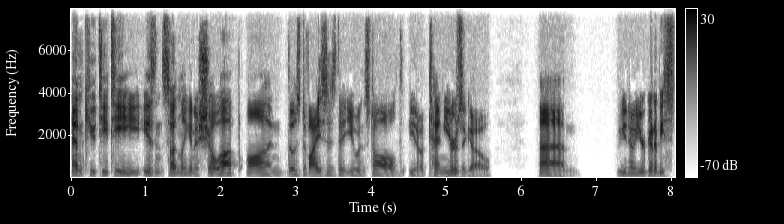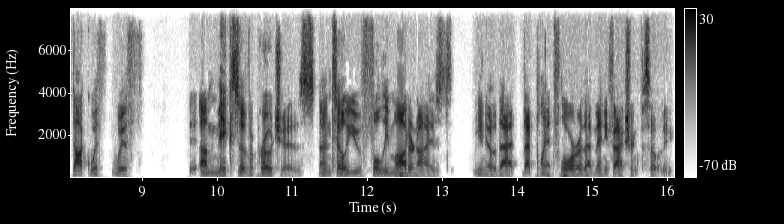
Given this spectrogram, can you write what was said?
MQTT isn't suddenly going to show up on those devices that you installed, you know, 10 years ago. Um, you know, you're going to be stuck with with a mix of approaches until you've fully modernized, you know, that that plant floor or that manufacturing facility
